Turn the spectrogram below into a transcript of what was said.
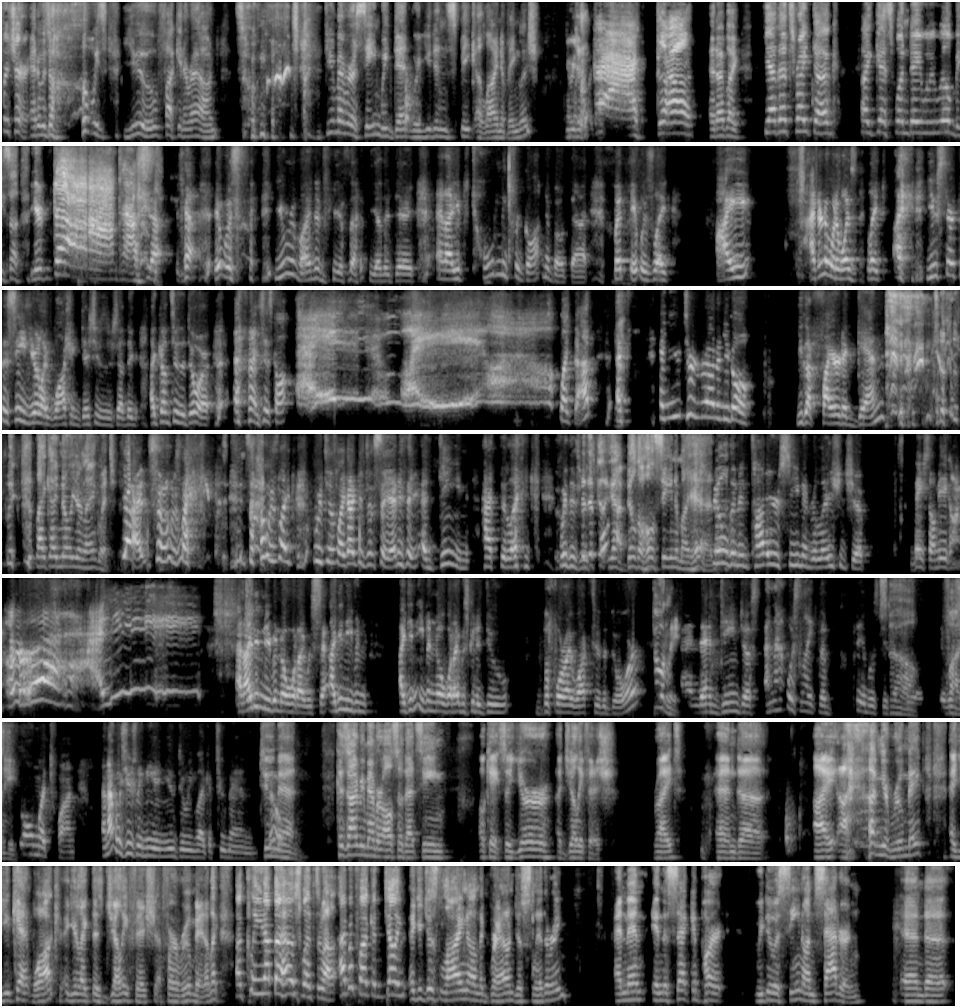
For sure. And it was always you fucking around so much. Do you remember a scene we did where you didn't speak a line of English? You were just, "Ah, ah," and I'm like, yeah, that's right, Doug. I guess one day we will be. So you're, "Ah, ah." yeah, yeah. It was. You reminded me of that the other day, and I had totally forgotten about that. But it was like, I, I don't know what it was. Like, I, you start the scene, you're like washing dishes or something. I come through the door, and I just call like that, Yeah. and, and you turn around and you go, "You got fired again." like I know your language. yeah so it was like so it was like we just like i could just say anything and dean had to like with his response, Yeah, build a whole scene in my head. build an entire scene and relationship based on me going and i didn't even know what i was saying i didn't even i didn't even know what i was going to do before i walked through the door Totally. and then dean just and that was like the it was just So it was funny. so much fun and that was usually me and you doing like a two-man Two show. men. Because I remember also that scene. Okay, so you're a jellyfish, right? And uh, I, I I'm your roommate, and you can't walk, and you're like this jellyfish for a roommate. I'm like, I'll clean up the house once in a while. I'm a fucking jelly, and you're just lying on the ground, just slithering. And then in the second part, we do a scene on Saturn, and uh,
